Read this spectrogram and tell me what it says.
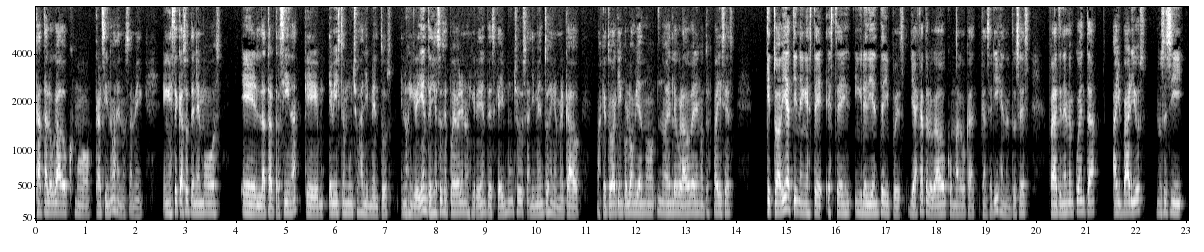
catalogado como carcinógenos también. En este caso tenemos eh, la tartracina, que he visto en muchos alimentos, en los ingredientes, y esto se puede ver en los ingredientes, que hay muchos alimentos en el mercado, más que todo aquí en Colombia, no, no he logrado ver en otros países, que todavía tienen este, este ingrediente y pues ya es catalogado como algo cancerígeno. Entonces, para tenerlo en cuenta, hay varios, no sé si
